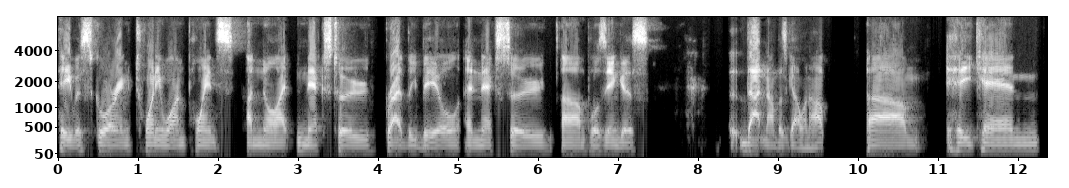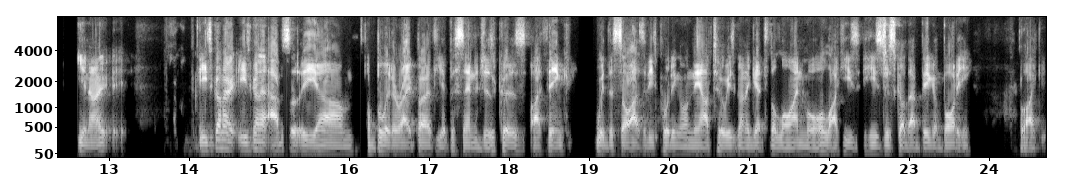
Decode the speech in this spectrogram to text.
He was scoring twenty one points a night next to Bradley Beal and next to um, Porzingis. That number's going up. Um, he can, you know, he's gonna he's gonna absolutely um, obliterate both your percentages because I think with the size that he's putting on now too, he's going to get to the line more. Like he's he's just got that bigger body. Like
